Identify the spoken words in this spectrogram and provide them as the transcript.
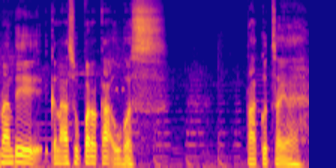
nanti kena super KU bos takut saya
